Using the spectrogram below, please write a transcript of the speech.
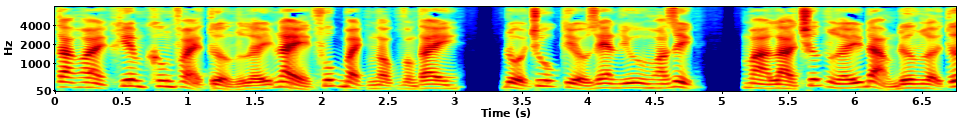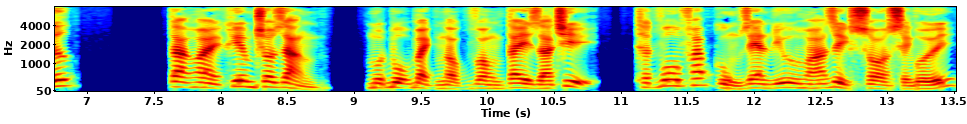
tạ hoài khiêm không phải tưởng lấy này phúc bạch ngọc vòng tay, đổi chu kiểu gen ưu hóa dịch, mà là trước lấy đảm đương lợi tức. Tạ hoài khiêm cho rằng, một bộ bạch ngọc vòng tay giá trị, thật vô pháp cùng gen ưu hóa dịch so sánh với.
